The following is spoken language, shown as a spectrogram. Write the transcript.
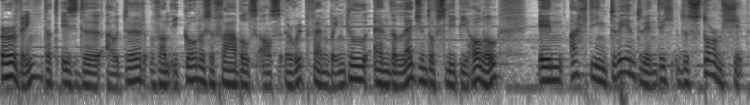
Irving, dat is de auteur van iconische fabels als Rip Van Winkle en The Legend of Sleepy Hollow, in 1822 The Storm Ship,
